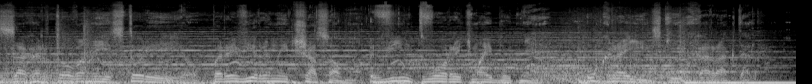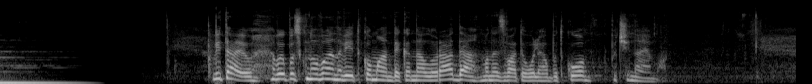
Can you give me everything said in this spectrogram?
Загартований історією, перевірений часом. Він творить майбутнє. Український характер. Вітаю! Випуск новин від команди каналу Рада. Мене звати Ольга Будко. Починаємо.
